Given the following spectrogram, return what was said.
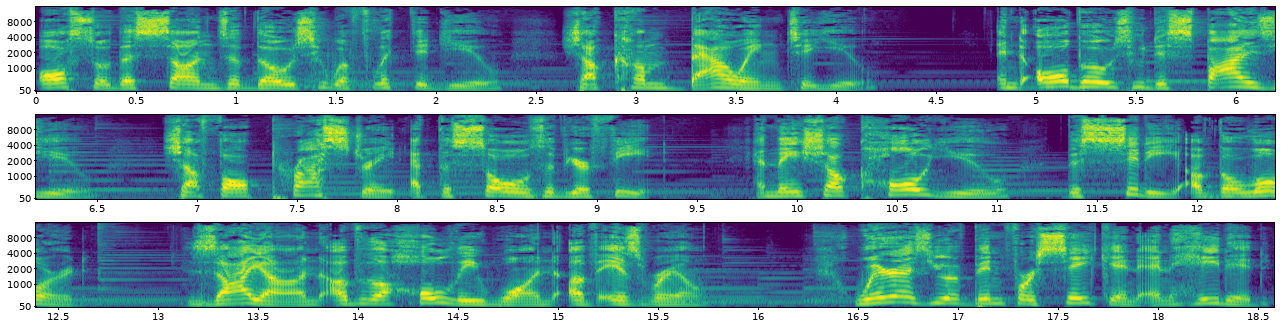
Also, the sons of those who afflicted you shall come bowing to you and all those who despise you shall fall prostrate at the soles of your feet, and they shall call you the city of the Lord, Zion of the Holy One of Israel. Whereas you have been forsaken and hated,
